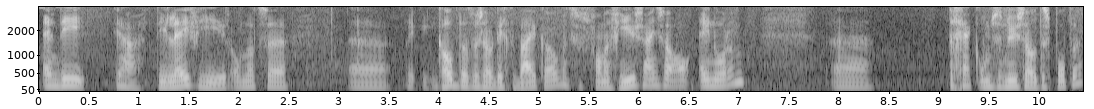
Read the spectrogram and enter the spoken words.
En die, ja, die leven hier omdat ze... eh, ik, hoop dat we zo dichterbij komen. Dus vanaf hier zijn ze al enorm. Eh, te gek om ze nu zo te spotten.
